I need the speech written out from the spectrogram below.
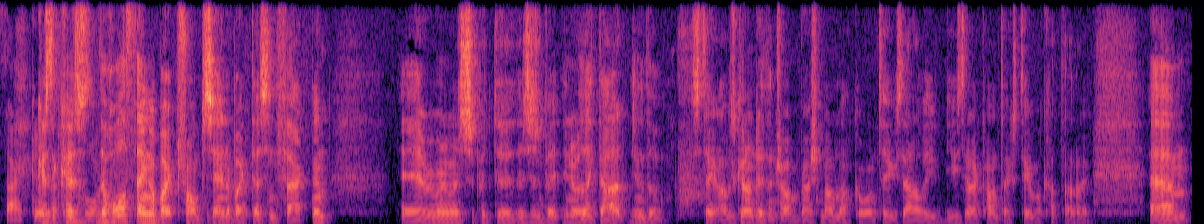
Thank Because goodness. because the whole thing about Trump saying about disinfectant, yeah, everyone wants to put the this is you know like that you know the stick. I was gonna do the Trump impression, but I'm not going to because that'll be used out of context too. We'll cut that out. Um,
